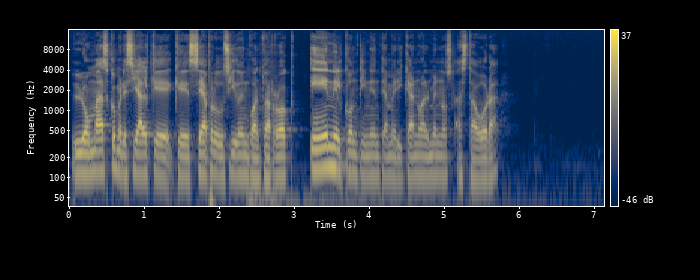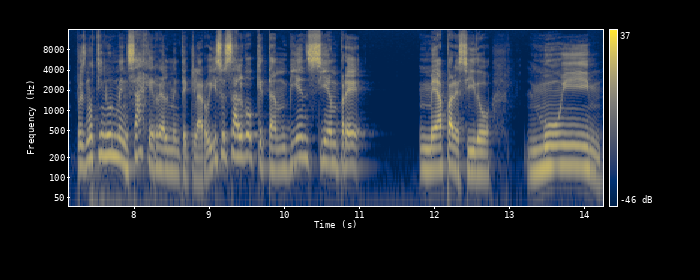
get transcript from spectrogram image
lo más comercial que, que se ha producido en cuanto a rock en el continente americano, al menos hasta ahora, pues no tiene un mensaje realmente claro. Y eso es algo que también siempre me ha parecido muy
